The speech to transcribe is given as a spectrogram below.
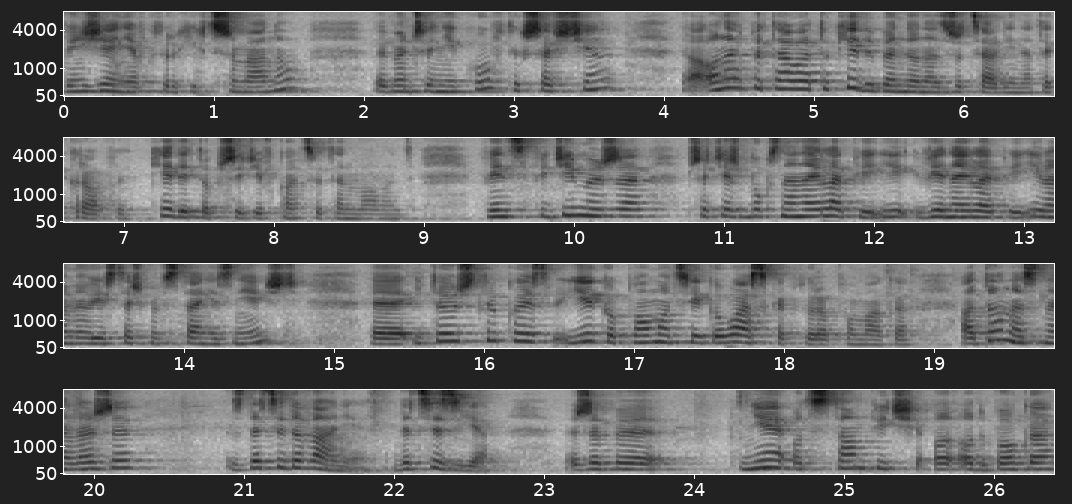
więzienia, w których ich trzymano, męczenników, tych chrześcijan, a ona pytała, to kiedy będą nas rzucali na te krowy? Kiedy to przyjdzie w końcu ten moment? Więc widzimy, że przecież Bóg zna najlepiej i wie najlepiej, ile my jesteśmy w stanie znieść. E, I to już tylko jest Jego pomoc, Jego łaska, która pomaga. A do nas należy zdecydowanie, decyzja, żeby nie odstąpić od Boga,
